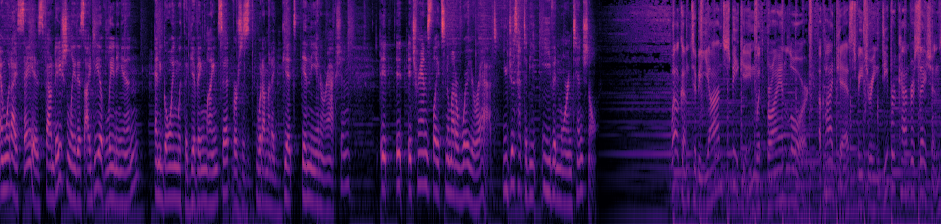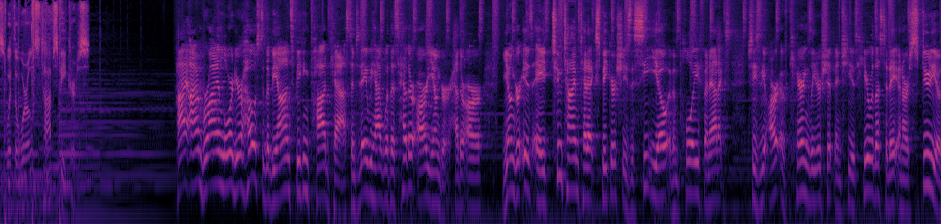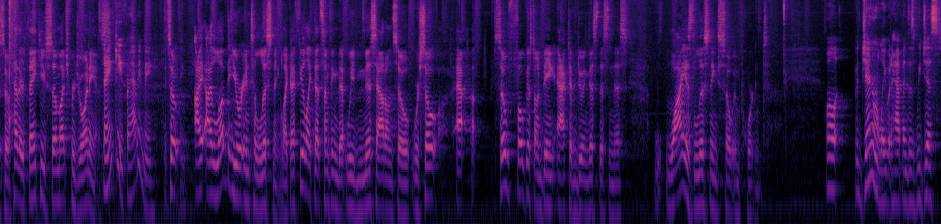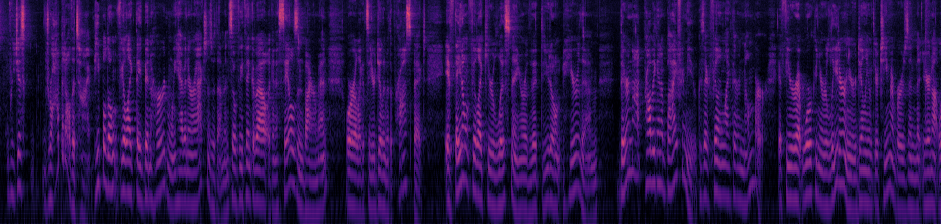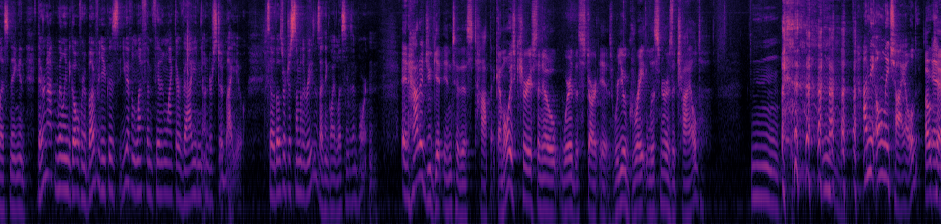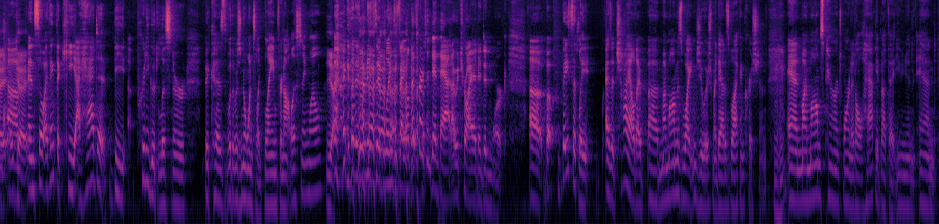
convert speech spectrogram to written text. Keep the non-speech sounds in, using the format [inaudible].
And what I say is foundationally, this idea of leaning in and going with the giving mindset versus what I'm going to get in the interaction, it, it, it translates no matter where you're at. You just have to be even more intentional. Welcome to Beyond Speaking with Brian Lord, a podcast featuring deeper conversations with the world's top speakers. Hi, I'm Brian Lord, your host of the Beyond Speaking podcast, and today we have with us Heather R. Younger. Heather R. Younger is a two time TEDx speaker. She's the CEO of Employee Fanatics. She's the art of caring leadership, and she is here with us today in our studio. So, Heather, thank you so much for joining us. Thank you for having me. so, I, I, love that you are into listening. Like, I feel like that's something that we miss out on. So, we're so uh, so focused on being active and doing this, this, and this. Why is listening so important? Well, generally what happens is we just we just drop it all the time people don't feel like they've been heard when we have interactions with them and so if we think about like in a sales environment or like let's say you're dealing with a prospect if they don't feel like you're listening or that you don't hear them they're not probably going to buy from you because they're feeling like they're a number. If you're at work and you're a leader and you're dealing with your team members and that you're not listening and they're not willing to go over and above for you because you haven't left them feeling like they're valued and understood by you. So those are just some of the reasons I think why listening is important. And how did you get into this topic? I'm always curious to know where the start is. Were you a great listener as a child? Mm. [laughs] mm. I'm the only child. Okay, and, um, okay. And so I think the key, I had to be a pretty good listener because well, there was no one to like blame for not listening well. Yeah. [laughs] I didn't have any siblings to say, well, this person did that. I would try it, and it didn't work. Uh, but basically, as a child, I, uh, my mom is white and Jewish, my dad is black and Christian, mm-hmm. and my mom's parents weren't at all happy about that union. And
